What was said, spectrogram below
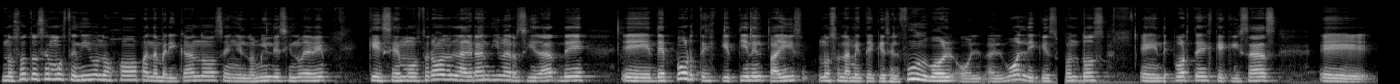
nosotros hemos tenido unos Juegos Panamericanos en el 2019 que se mostró la gran diversidad de eh, deportes que tiene el país, no solamente que es el fútbol o el, el que son dos eh, deportes que quizás eh,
